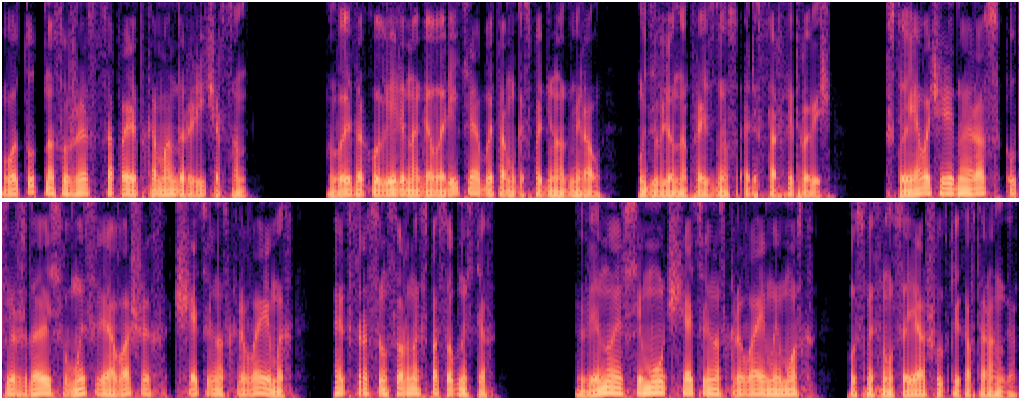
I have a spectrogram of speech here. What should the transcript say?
вот тут нас уже сцапает командор Ричардсон. «Вы так уверенно говорите об этом, господин адмирал», — удивленно произнес Аристарх Петрович что я в очередной раз утверждаюсь в мысли о ваших тщательно скрываемых экстрасенсорных способностях. Виной всему тщательно скрываемый мозг, усмехнулся я шутки Ковторанга.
